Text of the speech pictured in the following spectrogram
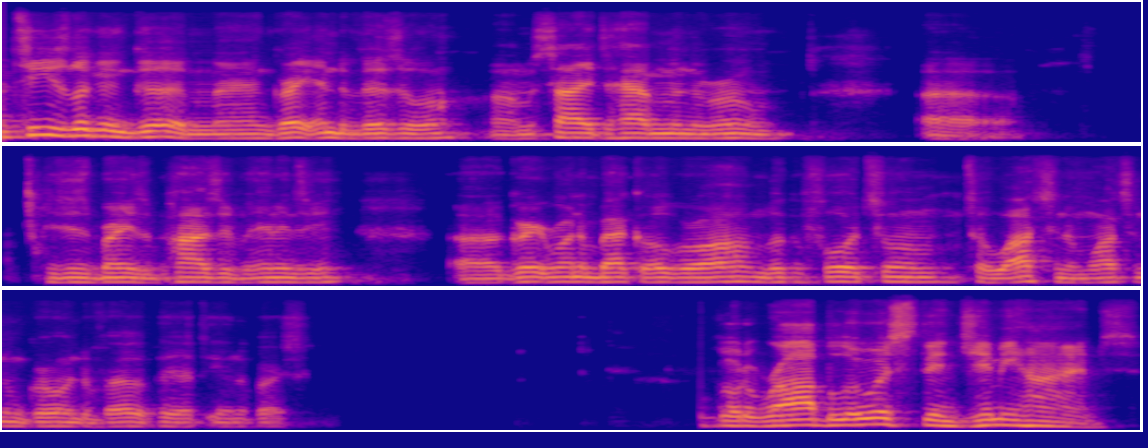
T's looking good, man. Great individual. I'm excited to have him in the room. Uh, he just brings a positive energy. Uh, great running back overall. I'm looking forward to him, to watching him, watching him grow and develop here at the university. We'll go to Rob Lewis, then Jimmy Hyams.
